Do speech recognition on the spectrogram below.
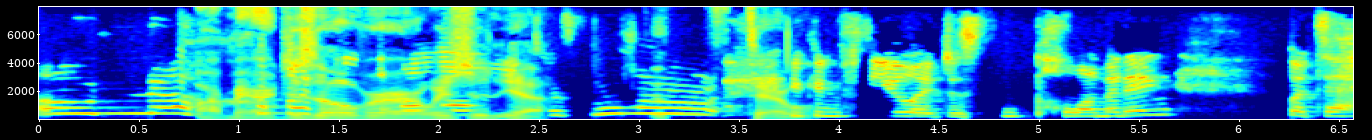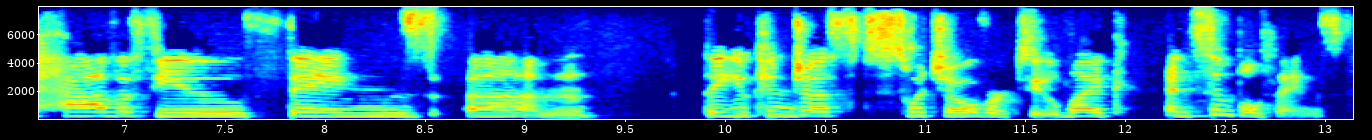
Oh no. Our marriage is over. We should yeah. Terrible. You can feel it just plummeting. But to have a few things um, that you can just switch over to, like, and simple things,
